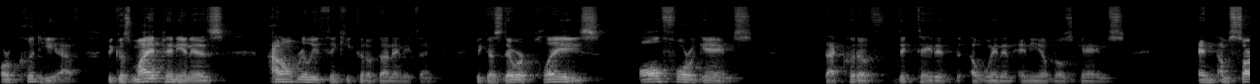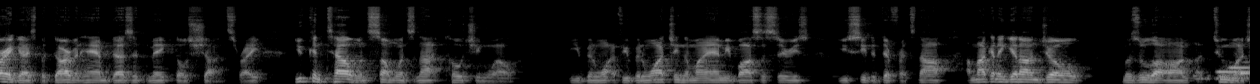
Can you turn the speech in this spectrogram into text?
or could he have? Because my opinion is, I don't really think he could have done anything because there were plays all four games that could have dictated a win in any of those games. And I'm sorry, guys, but Darvin Ham doesn't make those shots, right? You can tell when someone's not coaching well. You've been if you've been watching the Miami Boston series, you see the difference. Now, I'm not going to get on Joe Mazzulla on uh, too much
